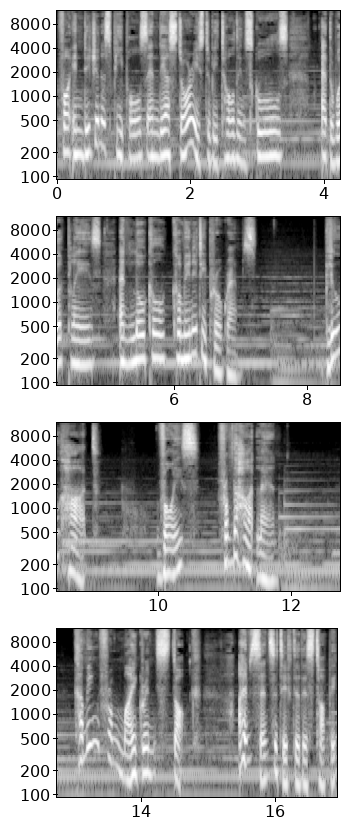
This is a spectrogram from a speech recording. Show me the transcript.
for indigenous peoples and their stories to be told in schools, at the workplace, and local community programs. Blue Heart Voice from the Heartland. Coming from migrant stock, I'm sensitive to this topic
